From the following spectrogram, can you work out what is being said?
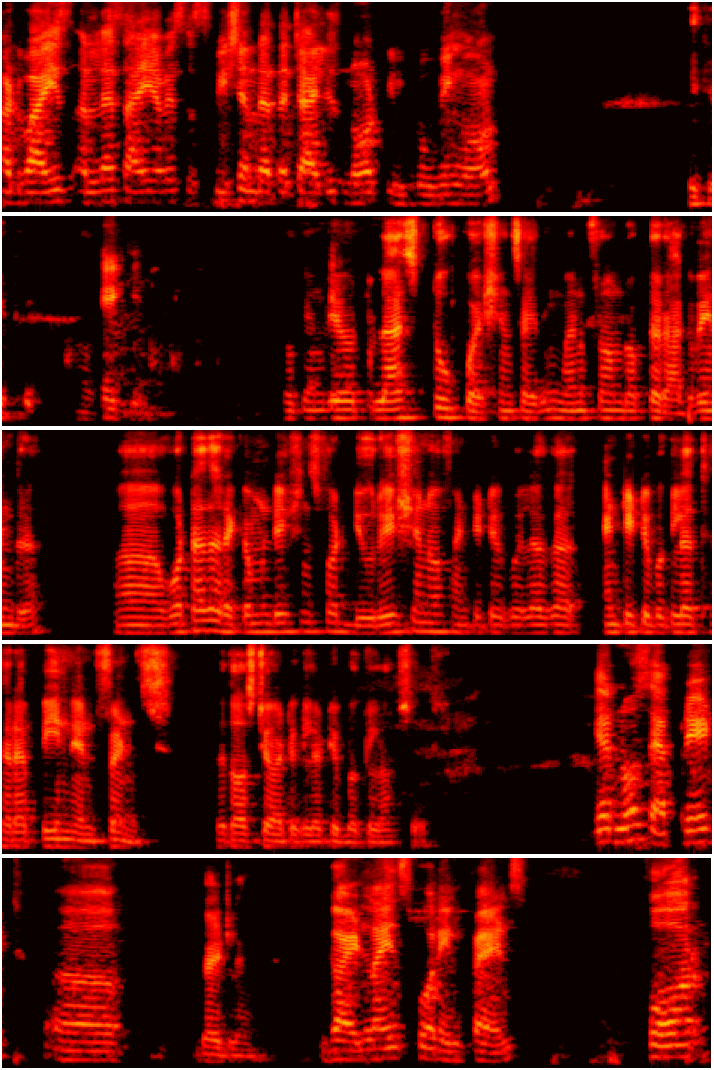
advise unless I have a suspicion that the child is not improving on AKT. Okay. Okay, we have last two questions. I think one from Dr. Raghavendra. Uh, what are the recommendations for duration of antitubercular, antitubercular therapy in infants? With osteoarticular tuberculosis? There are no separate uh, guidelines guidelines for infants. For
